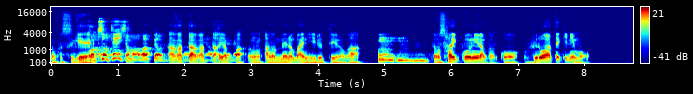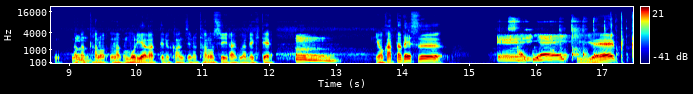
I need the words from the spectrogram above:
なんかすげえ、こっちのテンションも上がったよね。上がった上がった、や。っぱ、うん、あの目の前にいるっていうのが、うんうんだから最高になんかこう、フロア的にも、なんかたの、なんか盛り上がってる感じの楽しいライブができて、うん。うん。よかったです。えはい、ーイェーイ。イエーイ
